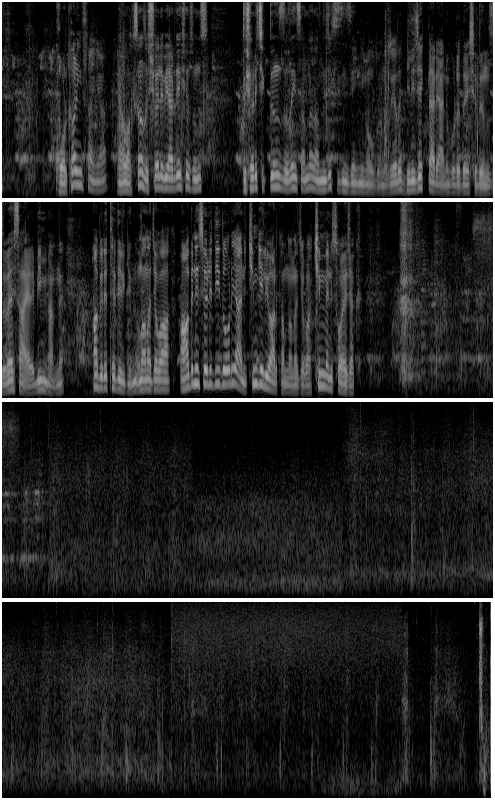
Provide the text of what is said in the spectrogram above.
Korkar insan ya. Ya baksanıza şöyle bir yerde yaşıyorsunuz. Dışarı çıktığınızda da insanlar anlayacak sizin zengin olduğunuzu ya da bilecekler yani burada yaşadığınızı vesaire bilmem ne. Habire tedirgin. Ulan acaba abinin söylediği doğru yani. Kim geliyor arkamdan acaba? Kim beni soyacak?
